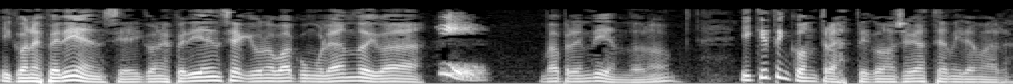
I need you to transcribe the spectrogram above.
Y con experiencia, y con experiencia que uno va acumulando y va, va aprendiendo, ¿no? ¿Y qué te encontraste cuando llegaste a Miramar?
